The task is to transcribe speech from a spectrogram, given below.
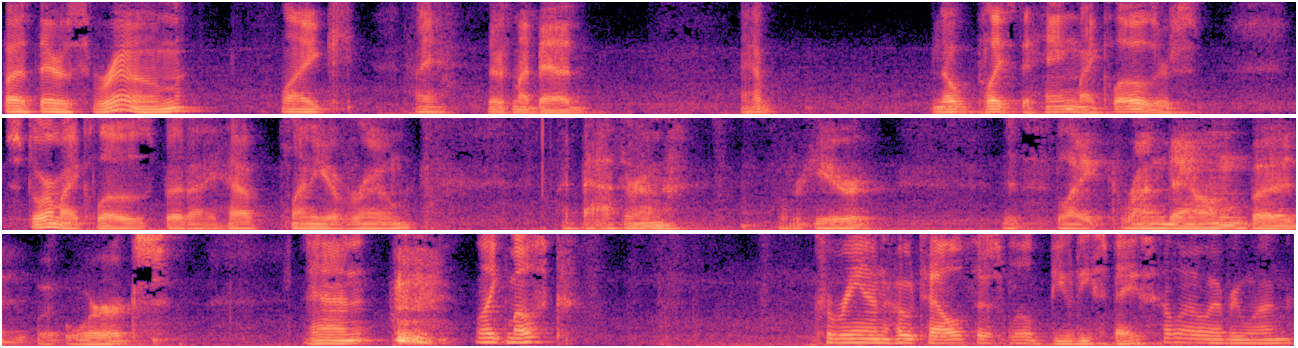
but there's room like I there's my bed. I have no place to hang my clothes or store my clothes but I have plenty of room. My bathroom over here it's like run down but it works. And like most Korean hotels there's a little beauty space. Hello everyone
